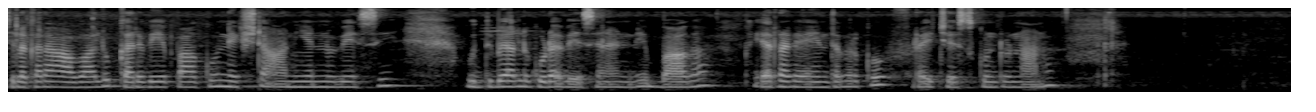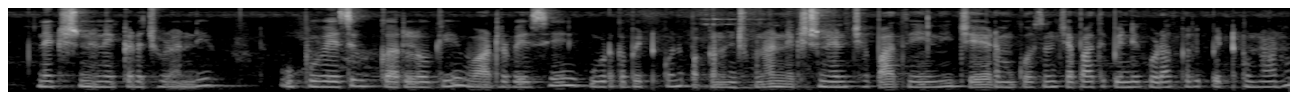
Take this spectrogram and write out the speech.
జీలకర్ర ఆవాలు కరివేపాకు నెక్స్ట్ ఆనియన్ వేసి ఉద్దిబ్యాలు కూడా వేసానండి. బాగా ఎర్రగా అయ్యేంత వరకు ఫ్రై చేసుకుంటున్నాను. నెక్స్ట్ నేను ఇక్కడ చూడండి ఉప్పు వేసి కుక్కర్లోకి వాటర్ వేసి ఉడకబెట్టుకొని పక్కన ఉంచుకున్నాను. నెక్స్ట్ నేను చపాతీని చేయడం కోసం చపాతీ పిండి కూడా కలిపి పెట్టుకున్నాను.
